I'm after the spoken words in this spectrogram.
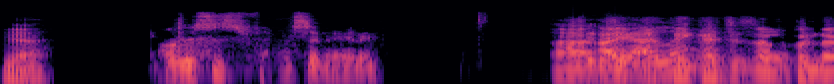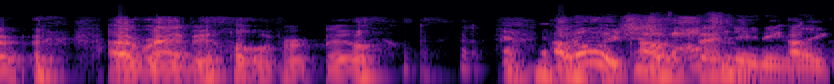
Yeah. Oh, this is fascinating. Uh, Today I, I I think I just opened a, a rabbit hole for Phil. No, it's just fascinating. I- like,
